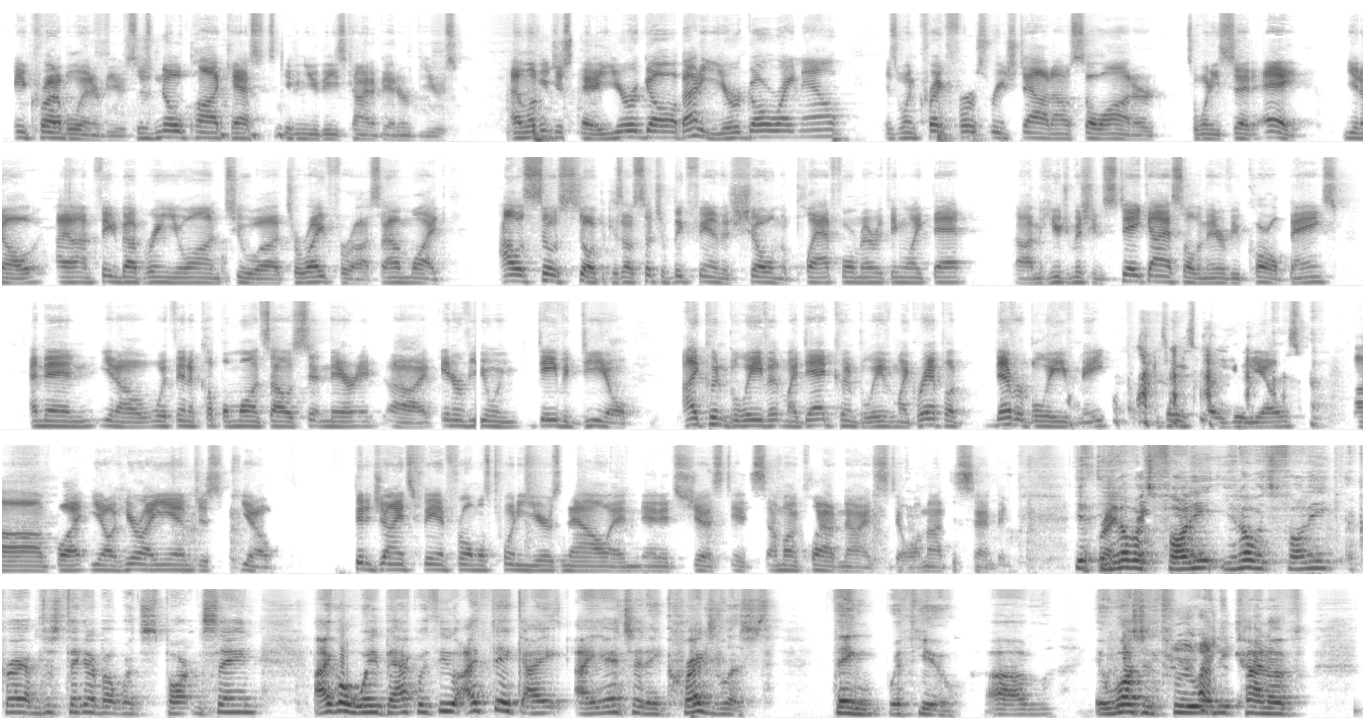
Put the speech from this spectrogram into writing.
incredible interviews. There's no podcast that's giving you these kind of interviews. And let me just say, a year ago, about a year ago, right now, is when Craig first reached out. And I was so honored. So when he said, "Hey, you know, I, I'm thinking about bringing you on to uh, to write for us," I'm like, I was so stoked because I was such a big fan of the show and the platform and everything like that. I'm a huge Michigan State guy. I saw them interview Carl Banks, and then you know, within a couple months, I was sitting there uh, interviewing David Diehl. I couldn't believe it. My dad couldn't believe it. My grandpa never believed me until he saw the videos. Uh, but you know, here I am, just you know, been a Giants fan for almost 20 years now, and and it's just it's I'm on cloud nine still. I'm not descending. Yeah, Right. You know what's funny? You know what's funny, Craig? I'm just thinking about what Spartan's saying. I go way back with you. I think I I answered a Craigslist thing with you. Um, it wasn't through any kind of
